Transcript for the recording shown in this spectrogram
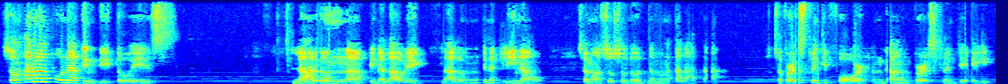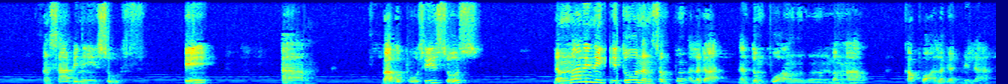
So ang aral po natin dito is lalong uh, pinalawig, lalong pinaglinaw sa mga susunod na mga talata. Sa verse 24 hanggang verse 28, ang sabi ni Jesus, eh, uh, bago po si Jesus, nang marinig ito ng sampung alagad, nandun po ang mga kapwa-alagad nila,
